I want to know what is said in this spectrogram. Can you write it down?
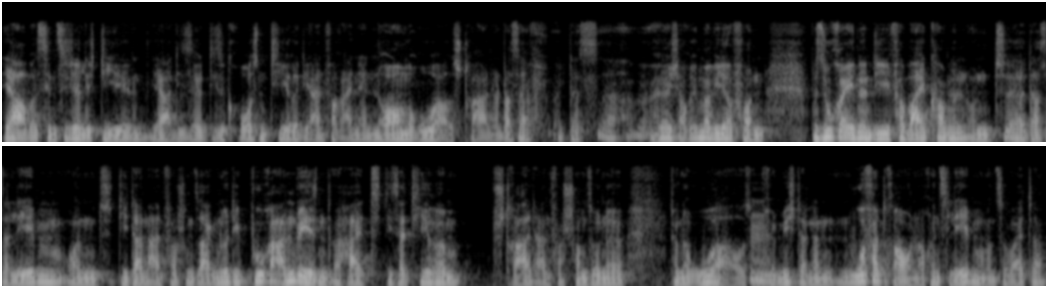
ja, aber es sind sicherlich die, ja, diese, diese großen Tiere, die einfach eine enorme Ruhe ausstrahlen. Und das, das äh, höre ich auch immer wieder von BesucherInnen, die vorbeikommen und äh, das erleben und die dann einfach schon sagen, nur die pure Anwesenheit dieser Tiere strahlt einfach schon so eine, so eine Ruhe aus. Und mhm. für mich dann ein, ein Urvertrauen auch ins Leben und so weiter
